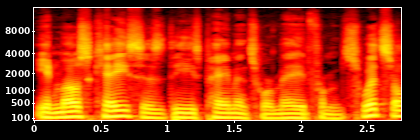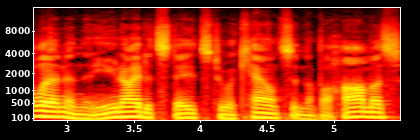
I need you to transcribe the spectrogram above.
In most cases, these payments were made from Switzerland and the United States to accounts in the Bahamas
